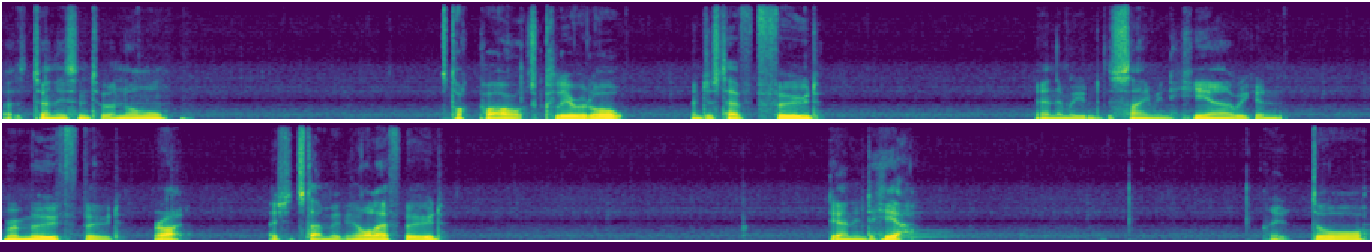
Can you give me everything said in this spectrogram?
Let's turn this into a normal stockpile. Let's clear it all and just have food. And then we can do the same in here. We can remove food. Right. They should start moving all our food down into here. To door.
